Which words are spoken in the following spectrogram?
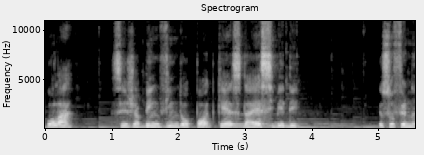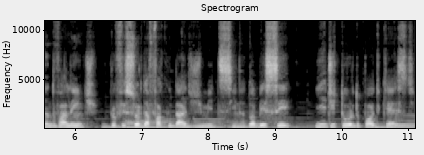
Olá, seja bem-vindo ao podcast da SBD. Eu sou Fernando Valente, professor da Faculdade de Medicina do ABC e editor do podcast.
